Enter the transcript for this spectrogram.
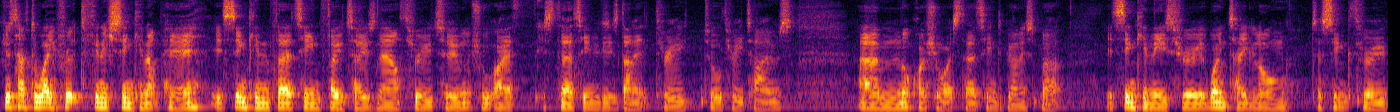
Just have to wait for it to finish syncing up here. It's syncing 13 photos now through to, I'm not sure, oh, it's 13 because it's done it three, two or three times. Um, not quite sure why it's 13 to be honest, but it's syncing these through. It won't take long to sync through.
